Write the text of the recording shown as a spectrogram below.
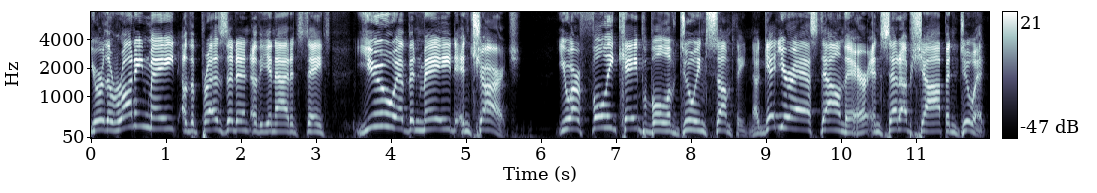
you're the running mate of the president of the United States. You have been made in charge. You are fully capable of doing something. Now get your ass down there and set up shop and do it.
